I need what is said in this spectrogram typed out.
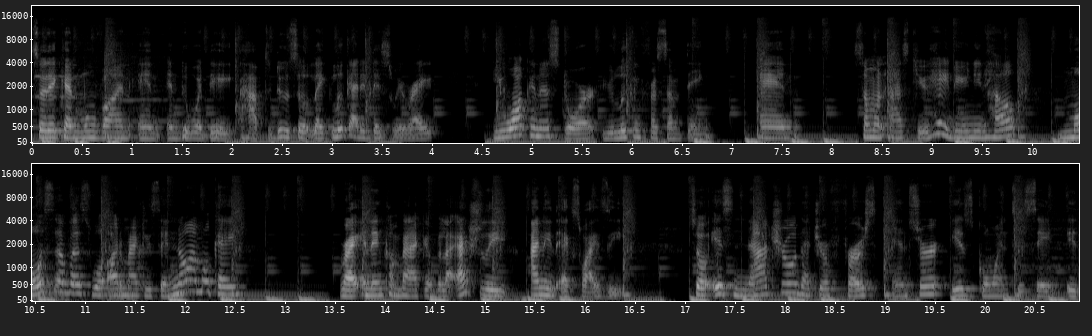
So they can move on and, and do what they have to do. So like look at it this way, right? You walk in a store, you're looking for something, and someone asks you, Hey, do you need help? Most of us will automatically say, No, I'm okay. Right. And then come back and be like, Actually, I need XYZ. So it's natural that your first answer is going to say, it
